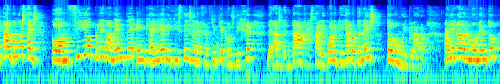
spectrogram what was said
¿qué tal? ¿Cómo estáis? Confío plenamente en que ayer hicisteis el ejercicio que os dije de las ventajas, tal y cual, y que ya lo tenéis todo muy claro. Ha llegado el momento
